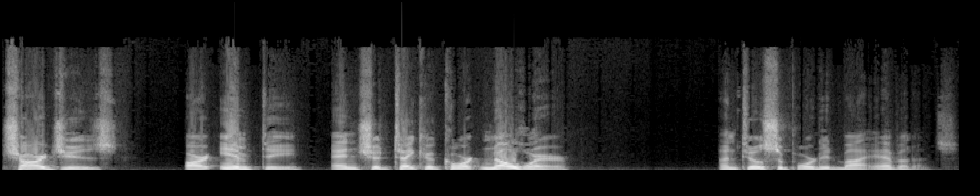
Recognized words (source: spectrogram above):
charges are empty and should take a court nowhere until supported by evidence.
